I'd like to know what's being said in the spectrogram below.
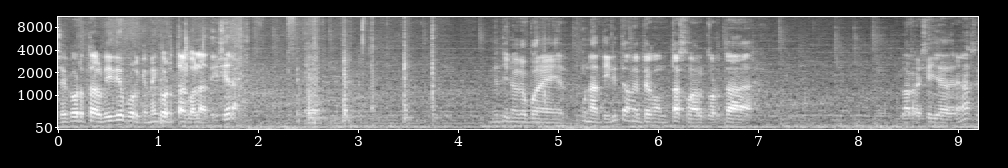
Pues he cortado el vídeo porque me he cortado con la tijera. Me he tenido que poner una tirita, me pego un tajo al cortar la rejilla de drenaje.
